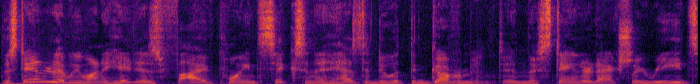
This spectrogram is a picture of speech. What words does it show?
The standard that we want to hit is 5.6, and it has to do with the government. And the standard actually reads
